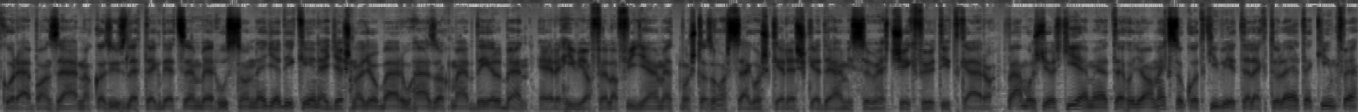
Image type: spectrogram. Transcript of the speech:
Korábban zárnak az üzletek december 24-én, egyes nagyobb áruházak már délben. Erre hívja fel a figyelmet most az Országos Kereskedelmi Szövetség főtitkára. Vámos György kiemelte, hogy a megszokott kivételektől eltekintve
